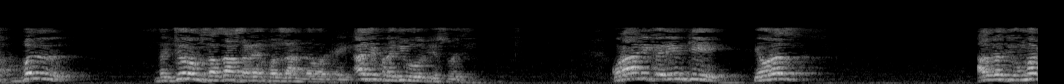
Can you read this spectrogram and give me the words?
خپل د جرم سزا سره خپل ځان لور کوي اسی پر دې ورته سوځي قران کریم کې یو ورځ حضرت عمر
